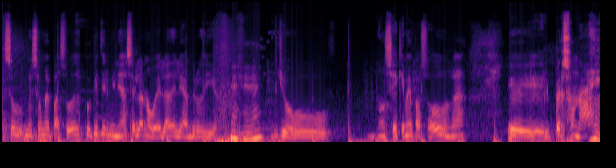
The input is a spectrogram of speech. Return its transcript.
Eso, eso me pasó después que terminé de hacer la novela de Leandro Díaz. Yo no sé qué me pasó, ¿verdad? Eh, el personaje,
